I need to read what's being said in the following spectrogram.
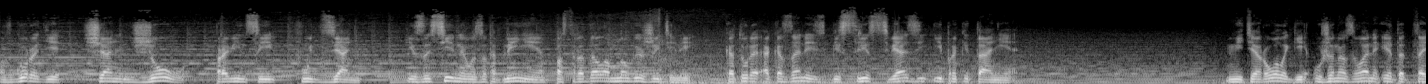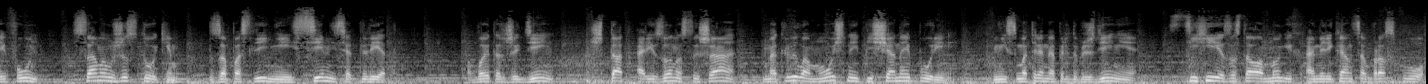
В городе Чанчжоу, провинции Фудзянь, из-за сильного затопления пострадало много жителей. которые оказались без средств связи и пропитания. Метеорологи уже назвали этот тайфун самым жестоким за последние 70 лет. В этот же день штат Аризона, США накрыла мощной песчаной бурей. Несмотря на предупреждение, стихия застала многих американцев врасплох.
